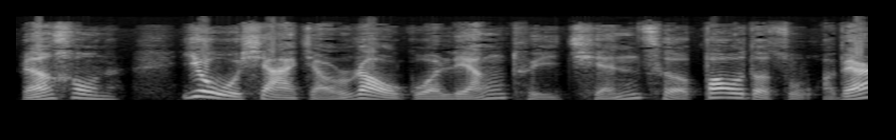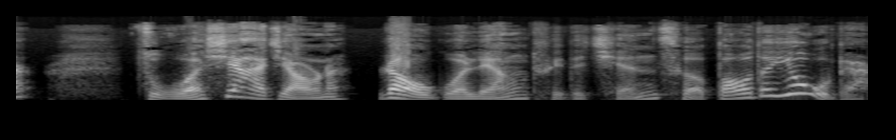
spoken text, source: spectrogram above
然后呢，右下角绕过两腿前侧包到左边，左下角呢绕过两腿的前侧包到右边，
